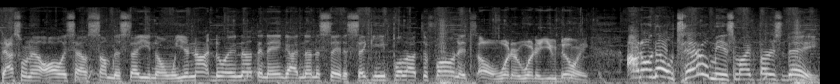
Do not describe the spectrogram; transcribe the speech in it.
that's when they always have something to say. You know when you're not doing nothing, they ain't got nothing to say. The second you pull out the phone, it's oh what are what are you doing? I don't know. Tell me. It's my first day.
